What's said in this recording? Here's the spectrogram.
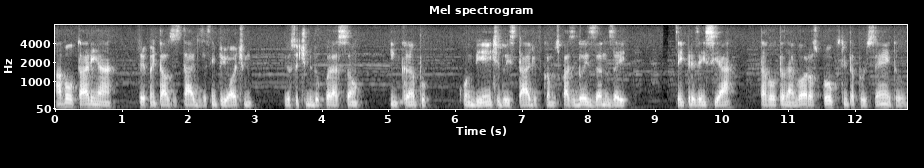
a voltarem a frequentar os estádios, é sempre ótimo ver o seu time do coração em campo, com o ambiente do estádio. Ficamos quase dois anos aí sem presenciar. Tá voltando agora aos poucos, 30%,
